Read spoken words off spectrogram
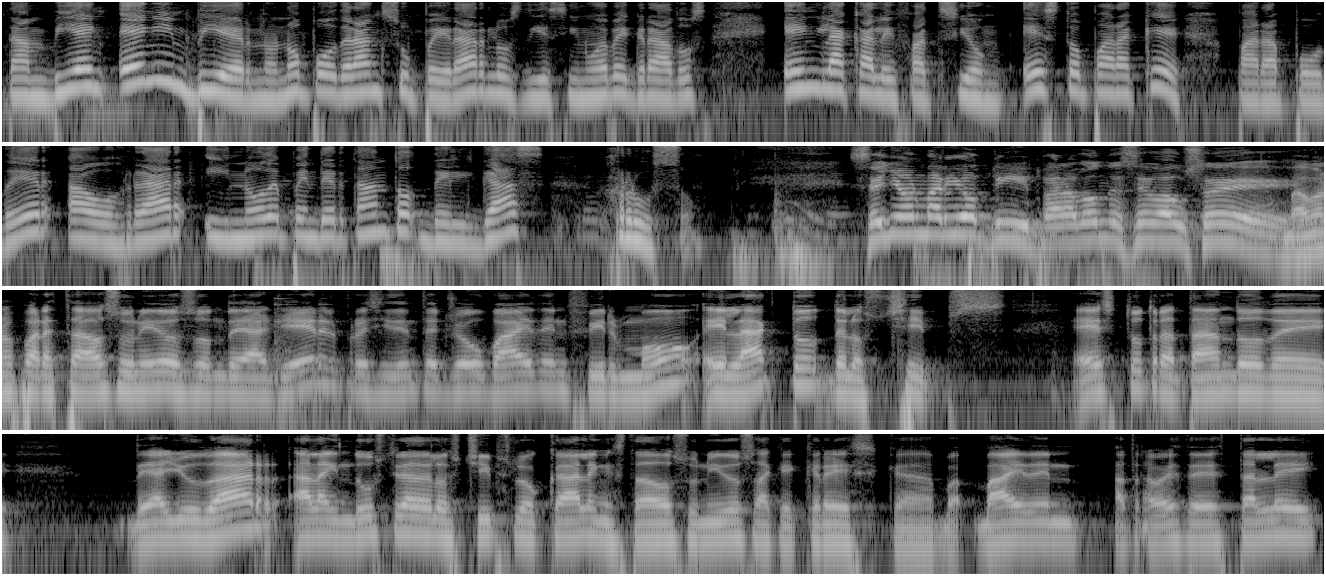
También en invierno no podrán superar los 19 grados en la calefacción. ¿Esto para qué? Para poder ahorrar y no depender tanto del gas ruso. Señor Mariotti, ¿para dónde se va usted? Vámonos para Estados Unidos, donde ayer el presidente Joe Biden firmó el acto de los chips. Esto tratando de, de ayudar a la industria de los chips local en Estados Unidos a que crezca. Biden, a través de esta ley,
